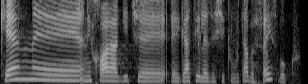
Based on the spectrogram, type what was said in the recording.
כן, אה, אני יכולה להגיד שהגעתי לאיזושהי קבוצה בפייסבוק,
